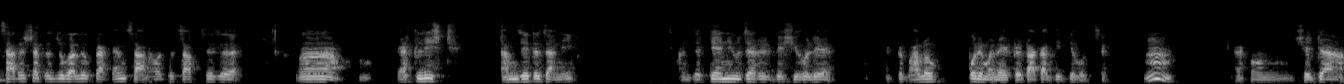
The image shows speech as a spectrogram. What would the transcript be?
স্যারের সাথে যোগাযোগ রাখেন স্যার হয়তো চাচ্ছে যে লিস্ট আমি যেটা জানি যে টেন ইউজারের বেশি হলে একটা ভালো পরিমাণে একটা টাকা দিতে হচ্ছে। হুম? এখন সেটা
